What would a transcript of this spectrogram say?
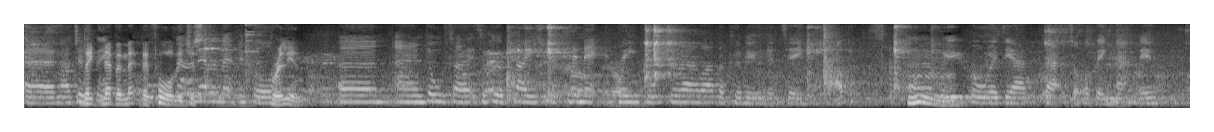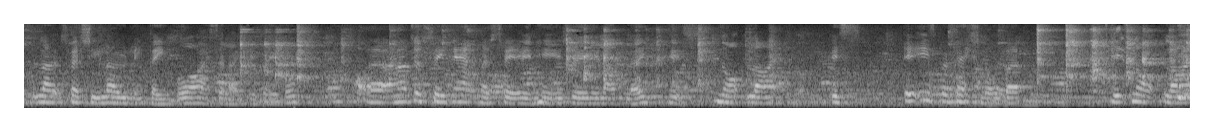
And, um, I just They'd think- never met before, they No, just- never met before. Brilliant. Um, and also, it's a good place to connect people to our other community hubs. Uh, we've already had that sort of thing happening, lo- especially lonely people, isolated people. Uh, and I just think the atmosphere in here is really lovely. It's not like it's it is professional, but it's not like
